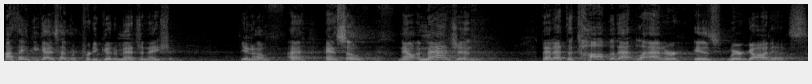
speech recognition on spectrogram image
I think you guys have a pretty good imagination, you know? Uh, and so now imagine that at the top of that ladder is where God is.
